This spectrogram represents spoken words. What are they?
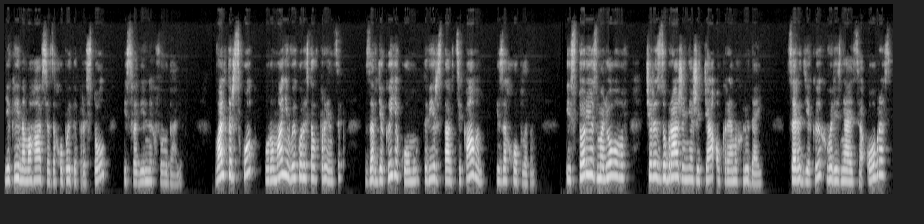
який намагався захопити престол і свавільних феодалів. Вальтер Скотт у романі використав принцип, завдяки якому твір став цікавим і захопливим. Історію змальовував через зображення життя окремих людей, серед яких вирізняється образ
